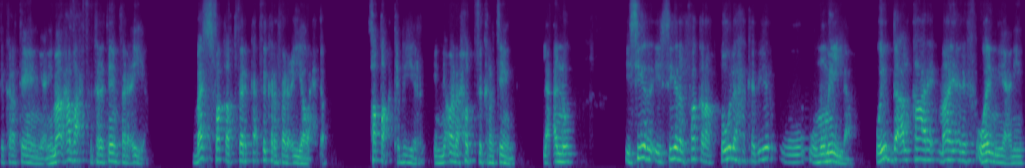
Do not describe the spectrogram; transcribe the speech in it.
فكرتين يعني ما أضع فكرتين فرعية. بس فقط فكرة فرعية واحدة. خطأ كبير إني أنا أحط فكرتين. لأنه يصير يصير الفقرة طولها كبير ومملة. ويبدأ القارئ ما يعرف وين يعني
